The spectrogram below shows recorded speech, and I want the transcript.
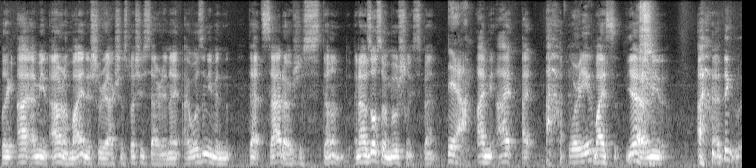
Like I, I mean, I don't know. My initial reaction, especially Saturday night, I wasn't even that sad. I was just stunned, and I was also emotionally spent. Yeah. I mean, I, I Were you? My, yeah. I mean, I, I think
